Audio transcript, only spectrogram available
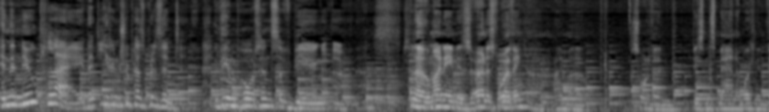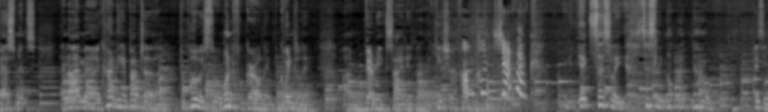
in the new play that Eden Troupe has presented, The Importance of Being Earnest. Hello, my name is Ernest Worthing. Uh, I'm a sort of a businessman. I work in investments, and I'm uh, currently about to propose to a wonderful girl named Gwendolen. I'm very excited. And I think she'll probably... Uncle Jack! Yeah, Cecily, Cecily, not right now. Busy.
